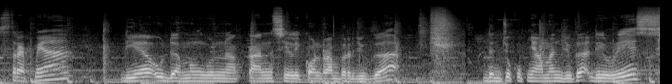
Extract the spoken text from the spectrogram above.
strapnya dia udah menggunakan silikon rubber juga dan cukup nyaman juga di wrist.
